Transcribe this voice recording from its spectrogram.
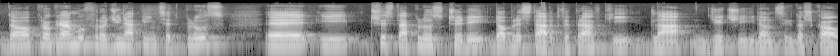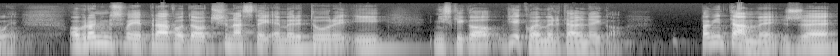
do programów Rodzina 500 plus i 300 plus, czyli Dobry Start, wyprawki dla dzieci idących do szkoły. Obrońmy swoje prawo do 13 emerytury i niskiego wieku emerytalnego. Pamiętamy, że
